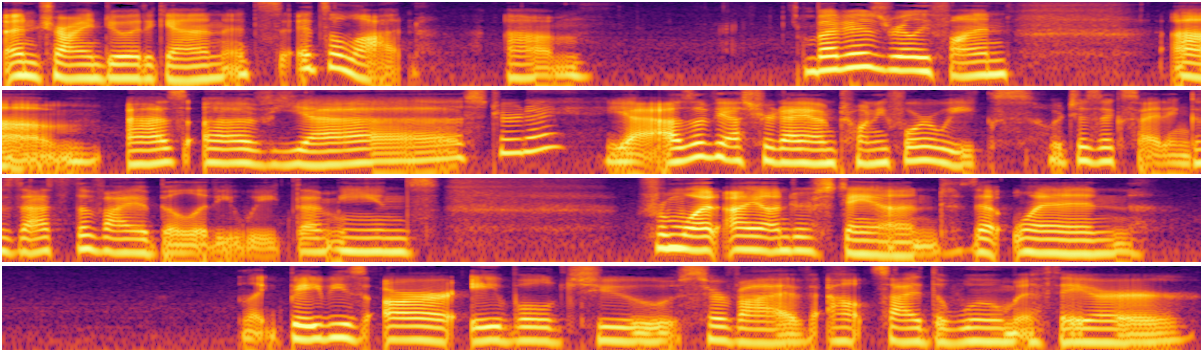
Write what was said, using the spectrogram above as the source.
and try and do it again. It's it's a lot. Um but it is really fun. Um as of yesterday yeah as of yesterday i'm 24 weeks which is exciting because that's the viability week. That means from what i understand that when like babies are able to survive outside the womb if they are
